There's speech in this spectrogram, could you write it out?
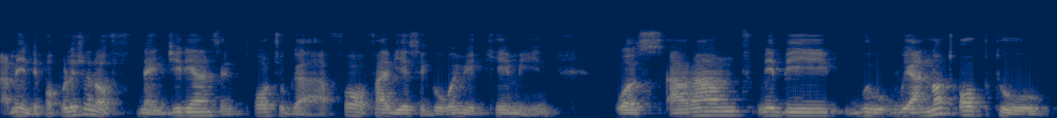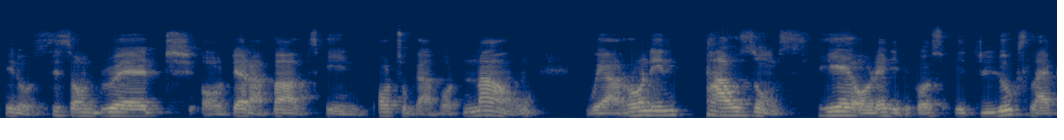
I mean, the population of Nigerians in Portugal four or five years ago when we came in was around maybe we, we are not up to you know 600 or thereabouts in Portugal, but now we are running thousands here already because it looks like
